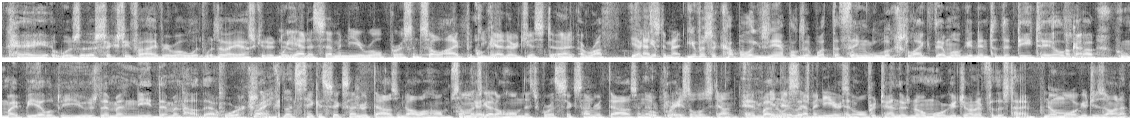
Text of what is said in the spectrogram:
Okay, was it a 65 year old? What, what did I ask you to do? We had a 70 year old person, so I put Okay. together just a, a rough Yeah, give, estimate. give us a couple examples of what the thing looks like. Then we'll get into the details Okay. about who might be able to use them and need them and how that works. Right. Okay. Let's take a six hundred thousand dollar home. Someone's Okay. got a home that's worth six hundred thousand. An appraisal was done. And by the way, seventy years and old. pretend there's no mortgage on it for this time. no mortgages on it.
